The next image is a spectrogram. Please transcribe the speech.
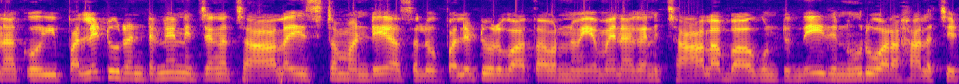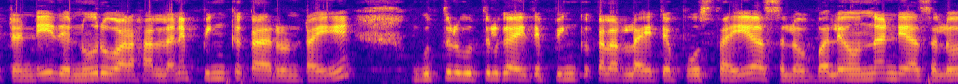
నాకు ఈ పల్లెటూరు అంటేనే నిజంగా చాలా ఇష్టం అండి. అసలు పల్లెటూరు వాతావరణం ఏమైనా కానీ చాలా బాగుంటుంది. ఇది నూరు వరహాల చెట్టు అండి. ఇది నూరు వరహాల్లోనే పింక్ కలర్ ఉంటాయి. గుత్తులు గుత్తులుగా అయితే పింక్ కలర్లో అయితే పూస్తాయి. అసలు భలే ఉందండి అసలు.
